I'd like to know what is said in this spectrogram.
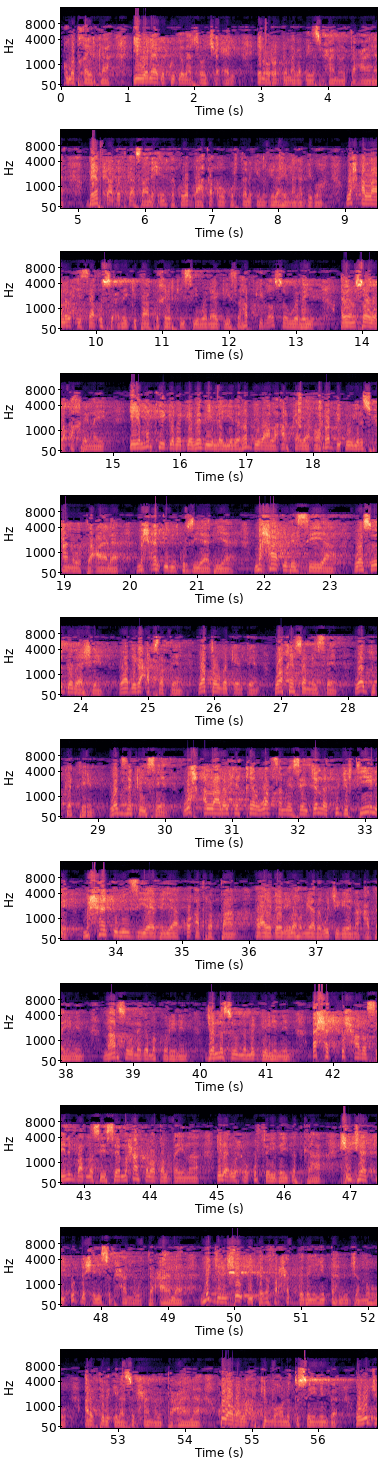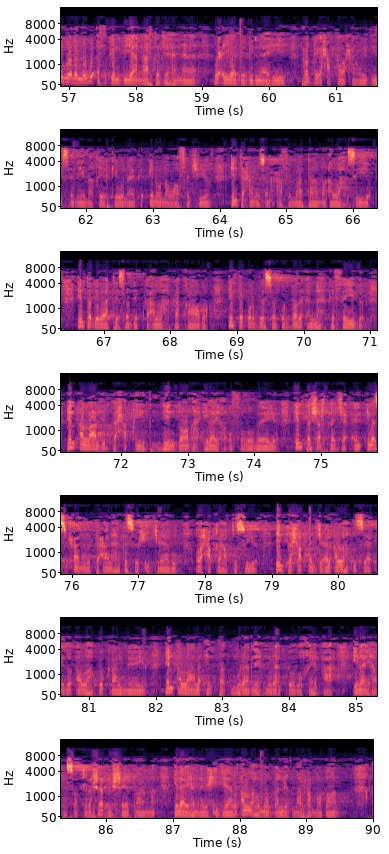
ummad khayrka iyo wanaagga ku dadaashoo jecel inuu rabbi naga dhigo subxaana wa tacaala. Beertaa dadkaa saalixiinta kuwa daaqa oo gurtana inuu ilaahay naga dhigo. Wax allaale wixiisaa u socday kitaabka khayrkiisa iyo wanaaggiisa. Habkii loo soo waday ayaan soo wada akhrinay. Iyo markii gebagabadii la yidhi rabbi baa la arkayaa oo rabbi uu yidhi subxaana wa tacaala maxaan idinku siyaadiyaa maxaa idin siiyaa? Waa soo dadaasheen waad iga cabsateen waad towba keenteen waa khayr samayseen waad dukateen waad sakayseen wax allaale wixii khayr waad samayseen jannaad ku jirtiine maxaan idin siyaadiyaa oo aad rabtaan? Oo ay dheen ilaahu miyaadan wejigeenna caddaynin naar sow nagama korinin janno sow nama gelinin. Axad waxaadan siinin baadna siisee maxaan kaloo dalbaynaa? Ilaah wuxuu u fayday dadka xijaabkii u dhexeeyey subxaana wa tacaala. Ma jirin shay ay kaga farxad badan yihiin ahlu jannuhu aragtida ilaah subxaana wa tacaala kuwaaba la arkinba oon la tusayninba. Oo wejigooda lagu afgembiyaa naarta jahannama. Waciyaadu billaahi. Rabbiga xaqa waxaan weydiisanaynaa khayrkii wanaagga inuuna waafajiyo. Inta xanuunsan caafimaad taama allah siiyo. Inta dhibaataysa dhibka allah ka qaado. Inta qurbaysan qurbada allah ka faydo. In allaal inta xaqii diindoon ah ilaahay ha u fududeeyo. Inta sharta jecel ilaah subxaana wa tacaala ha ka soo xijaabo oo xaqa ha tusiyo. Inta xaqan jecel allah u saacido allah ku kaalmeeyo. In allaala inta muraad leh muraadkoodu khayr ah ilaahay ha u saqiro shari shaytaanna ilaahay ha naga xijaabo allahuma balliqna ramadaan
